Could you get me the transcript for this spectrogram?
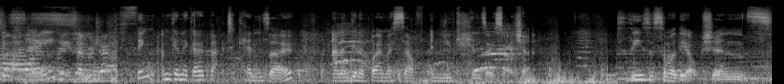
Disney. I think I'm gonna go back to Kenzo and I'm gonna buy myself a new Kenzo sweatshirt. So these are some of the options.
